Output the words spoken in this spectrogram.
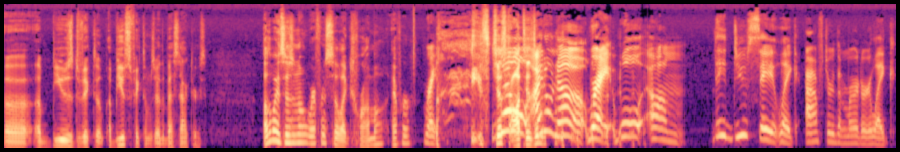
uh, abused victim abuse victims are the best actors. Otherwise, there's no reference to like trauma ever. right it's just well, autism. I don't know. Right. Well, um, they do say like after the murder, like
